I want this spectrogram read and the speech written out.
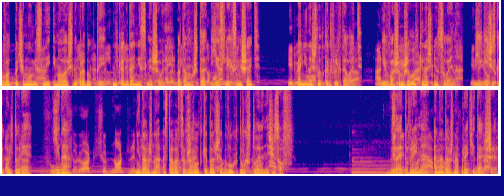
Вот почему мясные и молочные продукты никогда не смешивали, потому что если их смешать, они начнут конфликтовать, и в вашем желудке начнется война. В йогической культуре еда не должна оставаться в желудке дольше двух-двух с половиной часов. За это время она должна пройти дальше,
